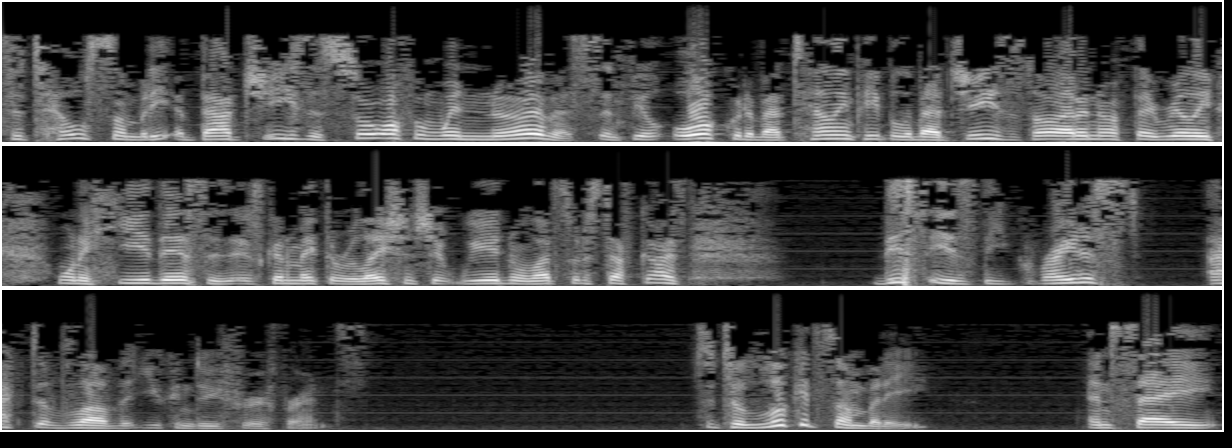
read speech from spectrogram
to tell somebody about Jesus. So often we're nervous and feel awkward about telling people about Jesus. Oh, I don't know if they really want to hear this. It's going to make the relationship weird and all that sort of stuff. Guys, this is the greatest act of love that you can do for your friends. So to look at somebody and say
